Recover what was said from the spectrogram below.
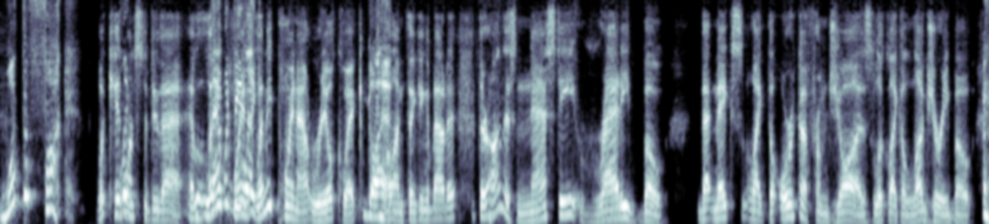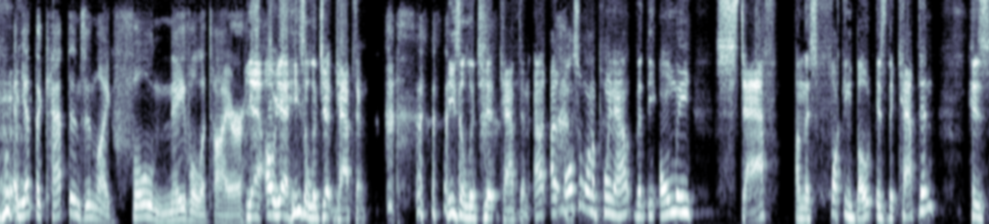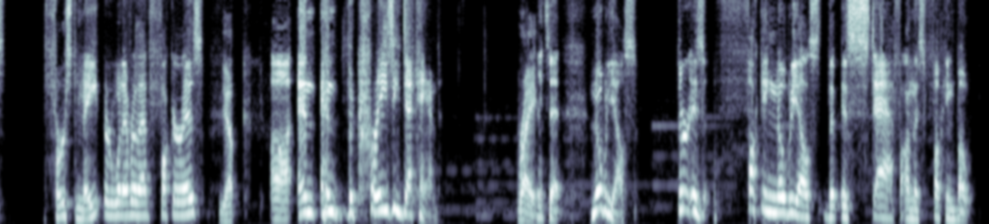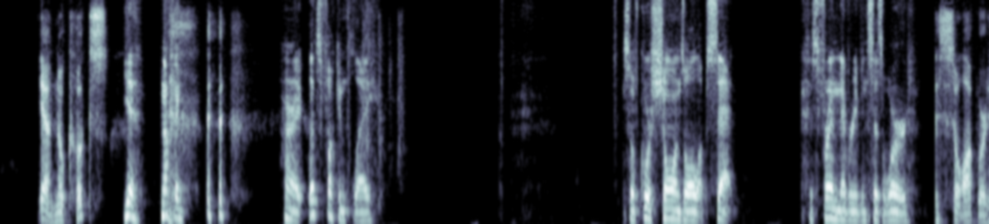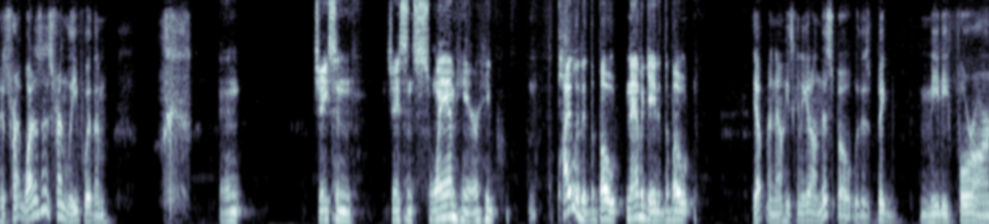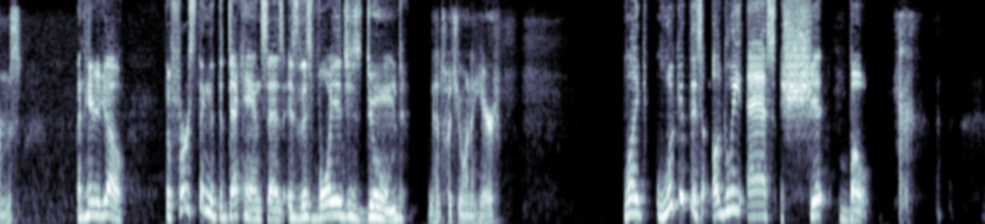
what the fuck? What kid Like- wants to do that? And Let That me would be point, like- let me point out real quick Go ahead. while I'm thinking about it. They're on this nasty, ratty boat that makes like the orca from Jaws look like a luxury boat, and yet the captain's in like full naval attire. Yeah. Oh, yeah. He's a legit captain. he's a legit captain. I, I also want to point out that the only staff on this fucking boat is the captain, his first mate or whatever that fucker is, Yep, uh, and and the crazy deckhand. right. That's it. Nobody else. There is fucking nobody else that is staff on this fucking boat. Yeah, no cooks. Yeah, nothing. All right, let's fucking play. So of course Sean's all upset. His friend never even says a word, It's so awkward. His friend. Why doesn't his friend leave with him? and Jason Jason swam here. He piloted the boat, navigated the boat. Yep, and now he's going to get on this boat with his big, meaty forearms. And here you go. The first thing that the deckhand says is this voyage is doomed. That's what you want to hear. Like, look at this ugly ass shit boat.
